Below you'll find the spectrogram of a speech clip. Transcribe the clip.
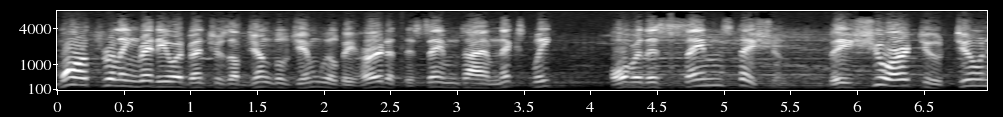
More thrilling radio adventures of Jungle Jim will be heard at the same time next week over this same station. Be sure to tune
